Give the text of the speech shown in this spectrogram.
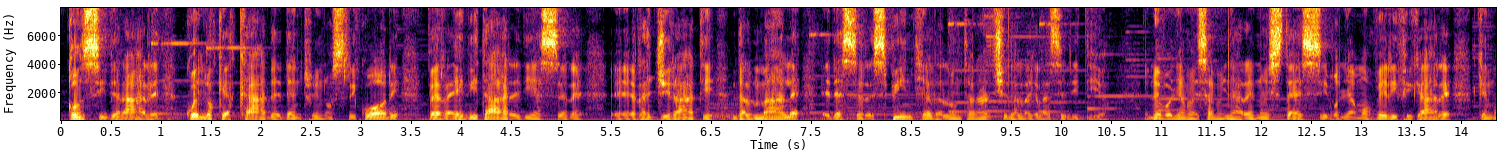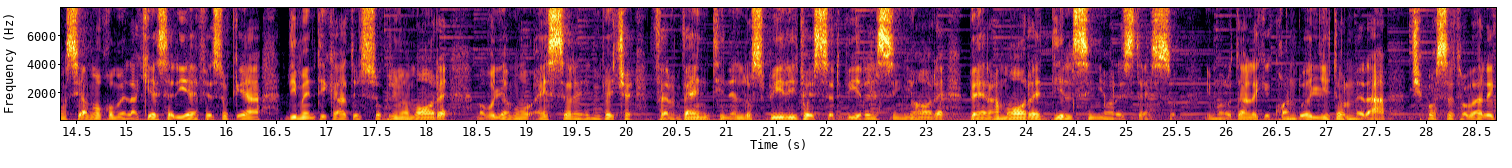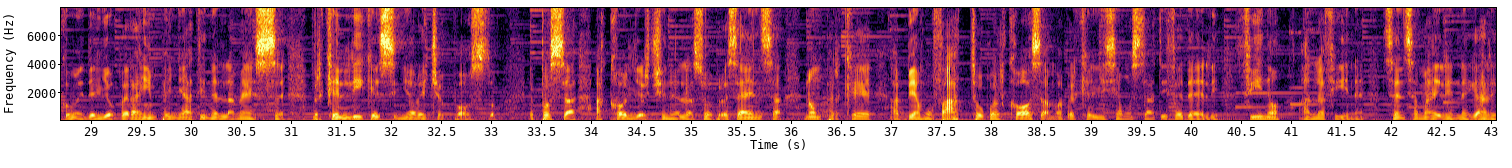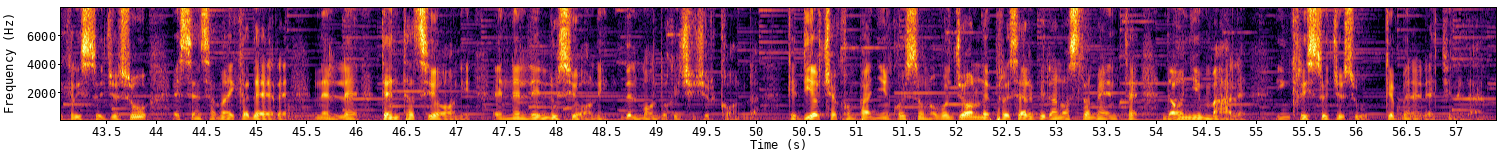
considerare quello che accade dentro i nostri cuori per evitare di essere eh, raggirati dal male ed essere spinti ad allontanarci dalla grazia di Dio. E noi vogliamo esaminare noi stessi, vogliamo verificare che non siamo come la chiesa di Efeso che ha dimenticato il suo primo amore, ma vogliamo essere invece ferventi nello spirito e servire il Signore per amore del Signore stesso in modo tale che quando Egli tornerà ci possa trovare come degli operai impegnati nella messe, perché è lì che il Signore ci ha posto e possa accoglierci nella sua presenza, non perché abbiamo fatto qualcosa, ma perché gli siamo stati fedeli fino alla fine, senza mai rinnegare Cristo Gesù e senza mai cadere nelle tentazioni e nelle illusioni del mondo che ci circonda. Che Dio ci accompagni in questo nuovo giorno e preservi la nostra mente da ogni male, in Cristo Gesù che benedetti in eterno.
